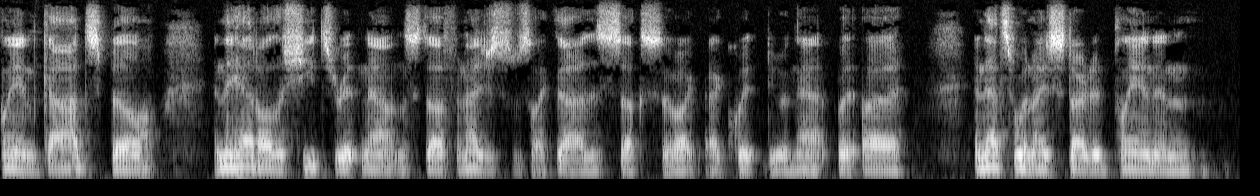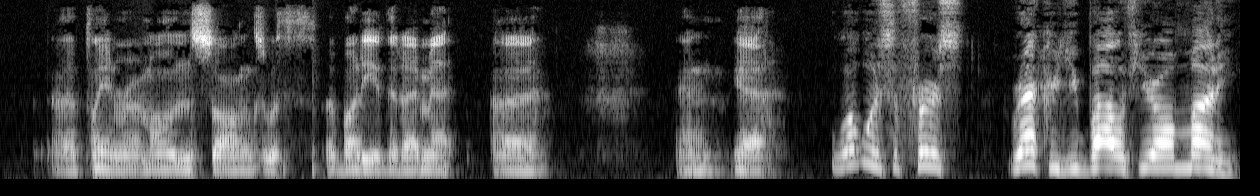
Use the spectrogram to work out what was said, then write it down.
playing Godspell and they had all the sheets written out and stuff and i just was like ah this sucks so i, I quit doing that but uh and that's when i started playing and uh playing ramones songs with a buddy that i met uh and yeah What was the first record you bought with your own money?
